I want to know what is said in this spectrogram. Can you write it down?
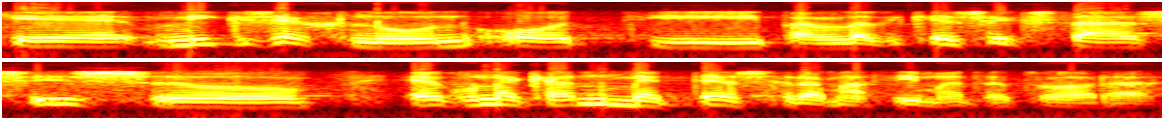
και μην ξεχνούν ότι οι παραλλαδικές εξτάσεις έχουν να κάνουν με τέσσερα μαθήματα τώρα.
